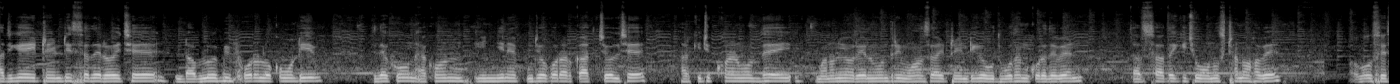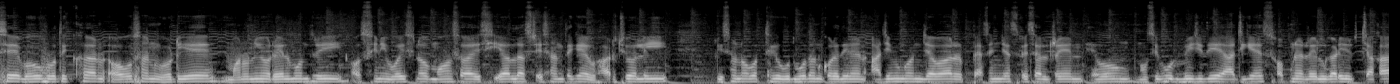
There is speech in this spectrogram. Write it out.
আজকে এই ট্রেনটির সাথে রয়েছে ডাব্লিউপি ফোর লোকোমোটিভ দেখুন, এখন ইঞ্জিনে পুজো করার কাজ চলছে। আর কিছুক্ষণের মধ্যেই মাননীয় রেলমন্ত্রী মহাশয় ট্রেনটিকে উদ্বোধন করে দেবেন। তার সাথে কিছু অনুষ্ঠানও হবে। অবশেষে বহু প্রতীক্ষার অবসান ঘটিয়ে মাননীয় রেলমন্ত্রী অশ্বিনী বৈষ্ণব মহাশয় শিয়ালদা স্টেশন থেকে ভার্চুয়ালি কৃষ্ণনগর থেকে উদ্বোধন করে দিলেন আজিমগঞ্জ যাওয়ার প্যাসেঞ্জার স্পেশাল ট্রেন এবং নসিপুর ব্রিজ দিয়ে আজকে স্বপ্নের রেলগাড়ির চাকা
